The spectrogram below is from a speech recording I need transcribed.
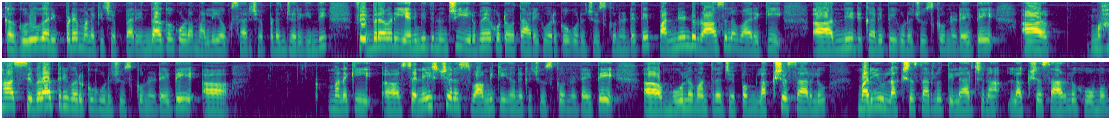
ఇక గురువు గారు ఇప్పుడే మనకి చెప్పారు. ఇందాక కూడా మళ్ళీ ఒకసారి చెప్పడం జరిగింది. ఫిబ్రవరి ఎనిమిది నుంచి ఇరవై ఒకటవ తారీఖు వరకు కూడా చూసుకున్నట్టయితే పన్నెండు రాసుల వారికి అన్ని అన్నిటి కలిపి కూడా చూసుకున్నట్టయితే ఆ మహాశివరాత్రి వరకు కూడా చూసుకున్నట్టయితే ఆ మనకి శనేశ్వర స్వామికి గనక చూసుకున్నట్టయితే మూలమంత్ర జపం లక్ష సార్లు మరియు లక్ష సార్లు తిలార్చన లక్ష సార్లు హోమం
